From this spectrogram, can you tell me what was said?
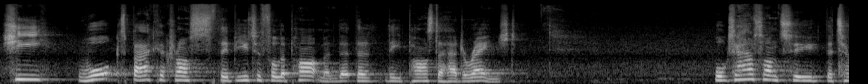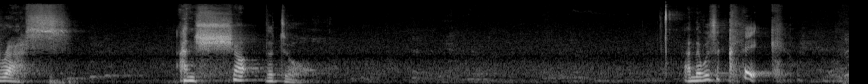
She walked back across the beautiful apartment that the, the pastor had arranged, walked out onto the terrace, and shut the door. And there was a click.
